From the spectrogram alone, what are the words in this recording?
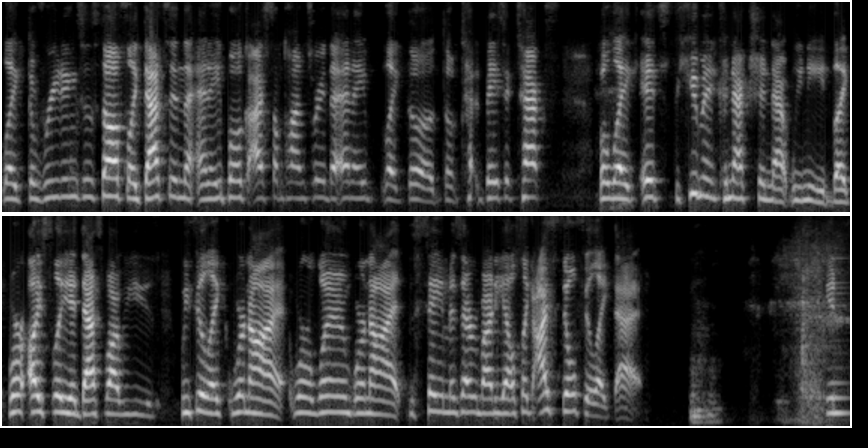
like the readings and stuff like that's in the na book. I sometimes read the na like the the te- basic text but like it's the human connection that we need. Like we're isolated. That's why we use we feel like we're not we're alone. We're not the same as everybody else. Like i still feel like that. You know?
